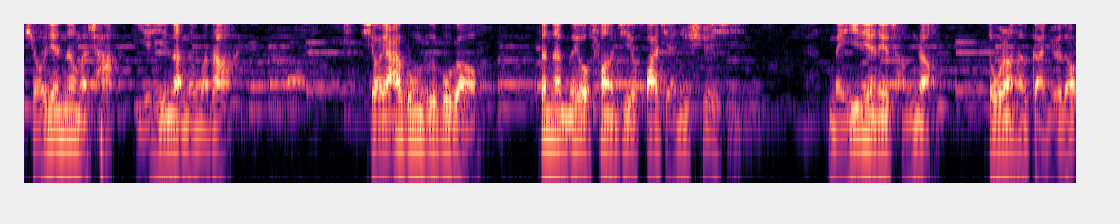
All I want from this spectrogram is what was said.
条件那么差，野心咋那么大？小丫工资不高，但他没有放弃花钱去学习，每一天的成长都让他感觉到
